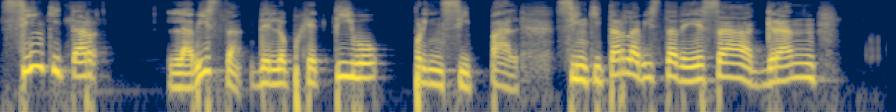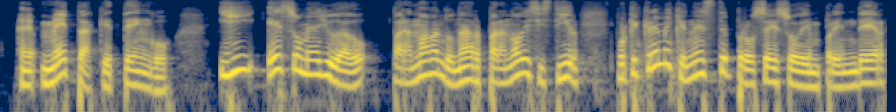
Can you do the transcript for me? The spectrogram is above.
sin quitar la vista del objetivo principal, sin quitar la vista de esa gran eh, meta que tengo. Y eso me ha ayudado para no abandonar, para no desistir, porque créeme que en este proceso de emprender,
